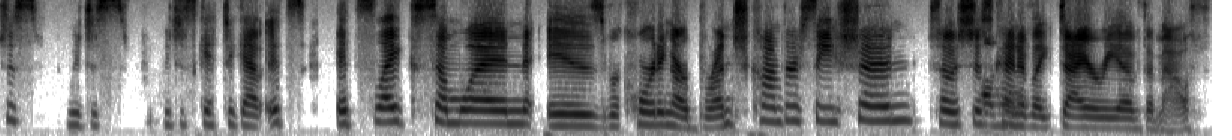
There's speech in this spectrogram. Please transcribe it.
just we just we just get together. It's it's like someone is recording our brunch conversation. So it's just Love kind of like diarrhea of the mouth.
